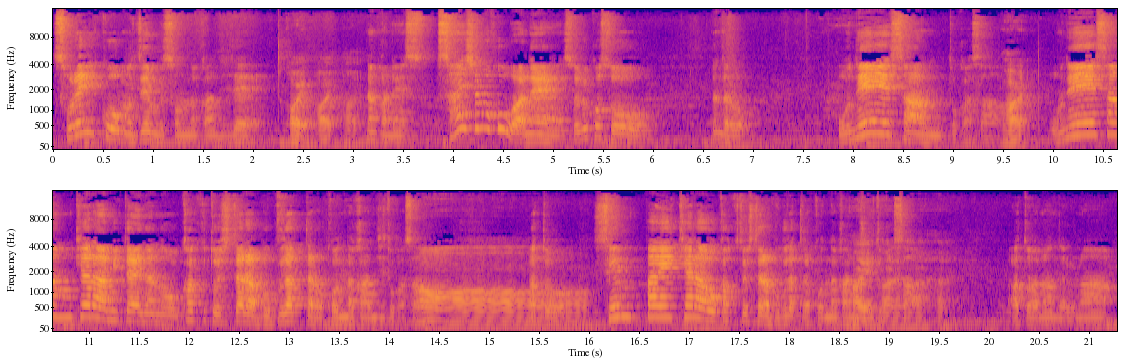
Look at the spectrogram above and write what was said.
それ以降も全部そんな感じで。ははいはいはい。なんかね最初の方はねそれこそなんだろうお姉さんとかさ、はい。お姉さんキャラみたいなのを書くとしたら僕だったらこんな感じとかさあと先輩キャラを書くとしたら僕だったらこんな感はいはいじとかさ、はあとはなんだろうな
